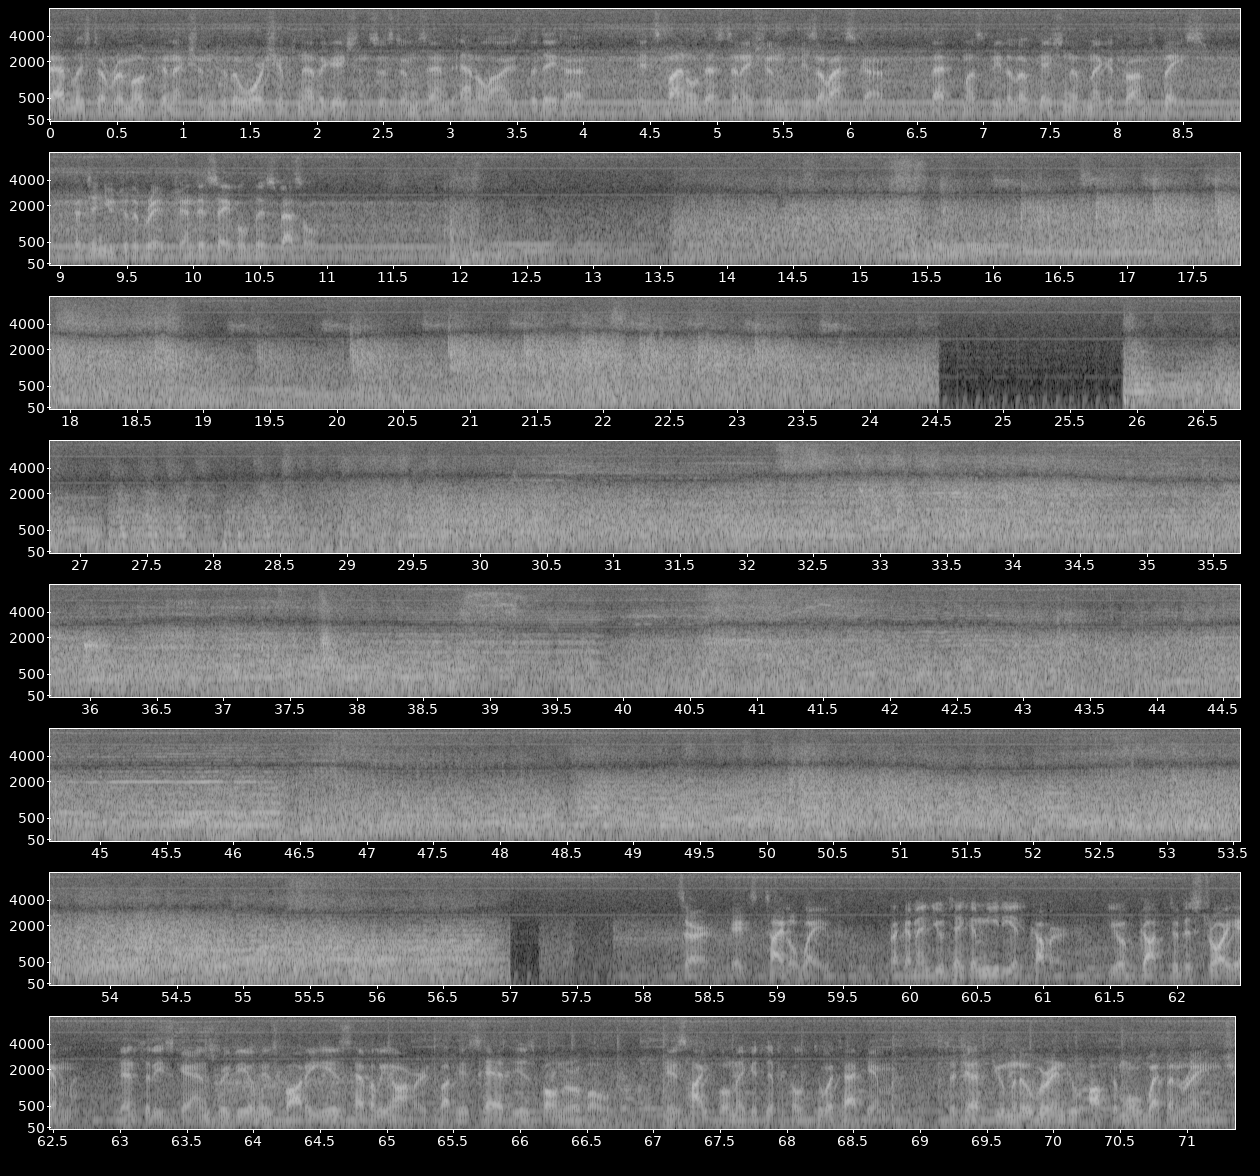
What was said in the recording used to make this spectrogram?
established a remote connection to the warship's navigation systems and analyzed the data. Its final destination is Alaska. That must be the location of Megatron's base. Continue to the bridge and disable this vessel. Sir, it's tidal wave. Recommend you take immediate cover. You have got to destroy him. Density scans reveal his body is heavily armored, but his head is vulnerable. His height will make it difficult to attack him. Suggest you maneuver into optimal weapon range.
